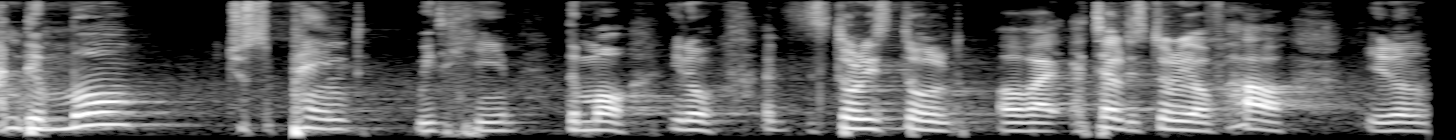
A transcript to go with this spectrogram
And the more you spend with Him, the more, you know, stories told, or I, I tell the story of how, you know,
